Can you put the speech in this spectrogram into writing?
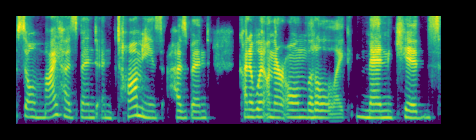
so my husband and Tommy's husband kind of went on their own little like men kids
